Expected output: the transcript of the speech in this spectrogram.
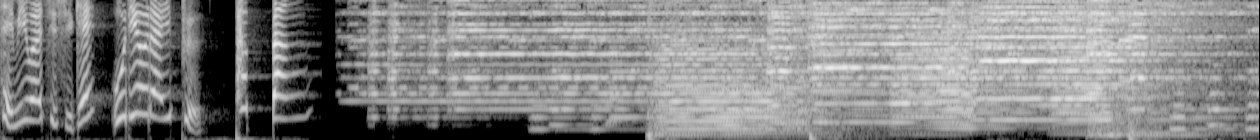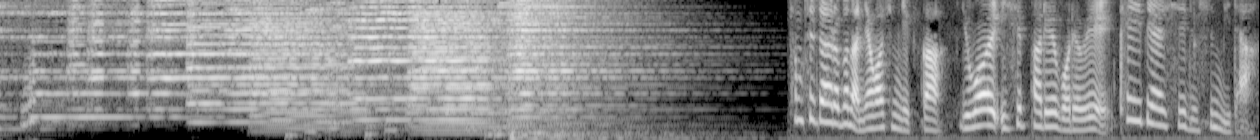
재미와 지식의 오디오 라이프 팝빵 청취자 여러분 안녕하십니까? 6월 28일 월요일 KBRC 뉴스입니다.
